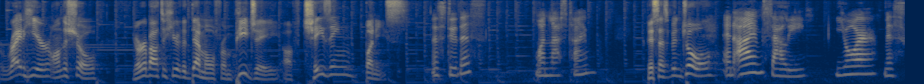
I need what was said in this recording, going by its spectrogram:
right here on the show, you're about to hear the demo from PJ of Chasing Bunnies. Let's do this. One last time. This has been Joel. And I'm Sally, your Miss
